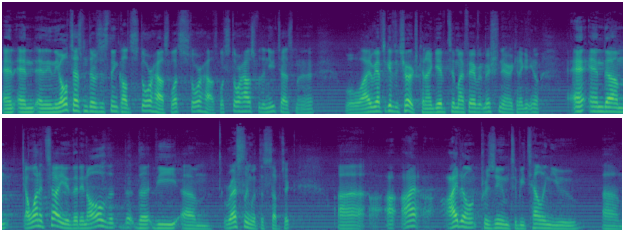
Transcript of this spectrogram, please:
And, and, and in the Old Testament, there was this thing called storehouse. What's storehouse? What's storehouse for the New Testament? Uh, well, why do we have to give to church? Can I give to my favorite missionary? Can I get, you know? And, and um, I want to tell you that in all the, the, the, the um, wrestling with the subject, uh, I, I don't presume to be telling you um,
